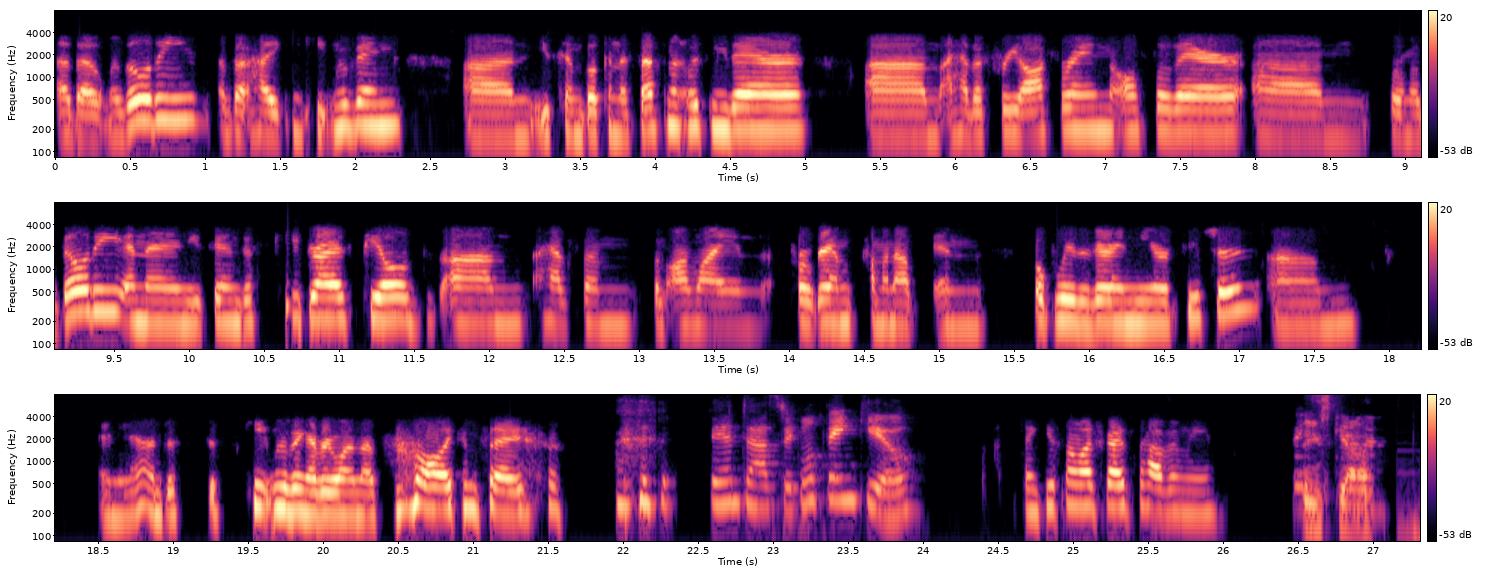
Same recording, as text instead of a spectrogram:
about mobility, about how you can keep moving. Um, you can book an assessment with me there. Um, I have a free offering also there um, for mobility, and then you can just keep your eyes peeled. Um, I have some some online programs coming up in hopefully the very near future. Um, and yeah, just just keep moving, everyone. That's all I can say. Fantastic. Well, thank you. Thank you so much, guys, for having me. Thanks, Thanks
